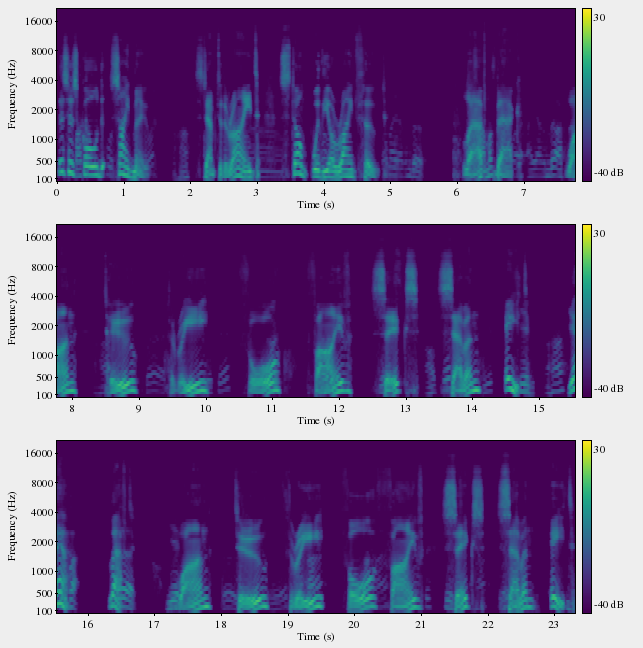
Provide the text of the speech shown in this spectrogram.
This is called side move. Step to the right, stomp with your right foot left back. One, two, three, four, five, six, seven, eight. Yeah, left. One, two, three, four, five, six, seven, eight.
